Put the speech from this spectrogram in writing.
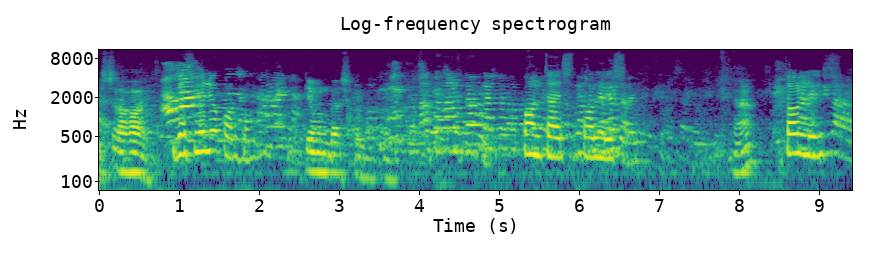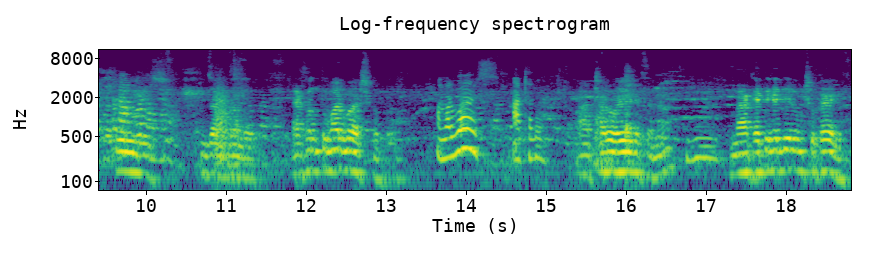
ইচ্ছা হয় বেশি হলেও করব। কেমন বয়স করব? পঞ্চাশ চল্লিশ। হ্যাঁ? চল্লিশ। চল্লিশ। এখন তোমার বয়স কত? আমার বয়স আঠারো। আঠারো হয়ে গেছে না? না খাইতে খাইতে এরকম শুকায় গেছে?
